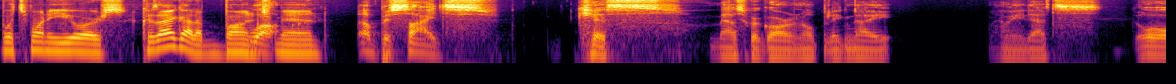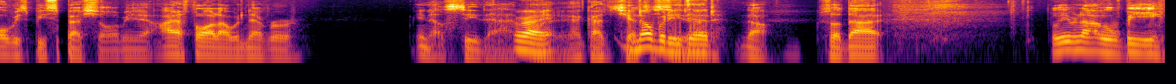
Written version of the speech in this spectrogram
What's one of yours? Cuz I got a bunch, Well, man. Uh, besides Kiss, Mascot Garden opening night, I mean, that's will always be special. I mean, I thought I would never, you know, see that. Right. but I got a chance. Nobody to see that. did. No. So that, believe it or not, will be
